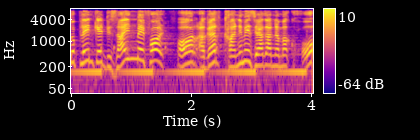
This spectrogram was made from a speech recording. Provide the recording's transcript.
तो प्लेन के डिज़ाइन में फॉल्ट और अगर खाने में ज़्यादा नमक हो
